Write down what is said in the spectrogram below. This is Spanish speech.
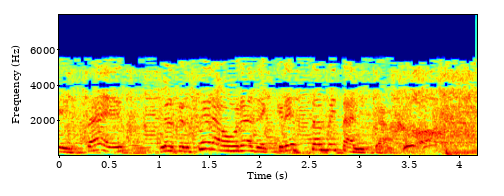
Esta es la tercera hora de Cresta Metálica.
